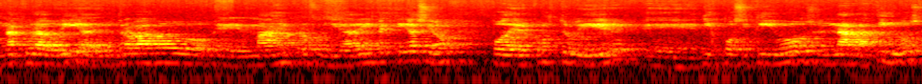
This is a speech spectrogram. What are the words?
una curaduría, de un trabajo más en profundidad de investigación, poder construir eh, dispositivos narrativos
